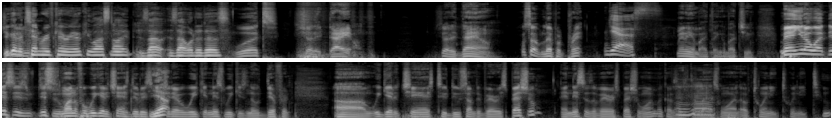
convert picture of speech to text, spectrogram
Did you go to Tin Roof Karaoke last night? Is that is that what it is? What? Shut it down. Shut it down. What's up, leopard print? yes. Man, ain't nobody think about you. Man, you know what? This is this is wonderful. We get a chance to do this Yep. each and every week, and this week is no different. Um, we get a chance to do something very special, and this is a very special one because it's the last one of 2022.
